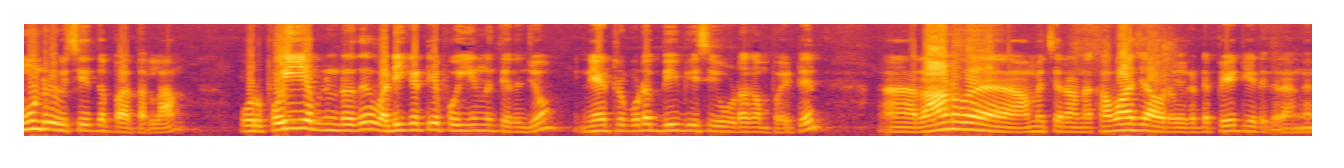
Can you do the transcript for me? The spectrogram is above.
மூன்று விஷயத்தை பார்த்துடலாம். ஒரு பொய் அப்படின்றது வடிகட்டிய பொய்ன்னு தெரிஞ்சும் நேற்று கூட பிபிசி ஊடகம் போயிட்டு இராணுவ ராணுவ அமைச்சரான கவாஜா அவர்கள்கிட்ட பேட்டி எடுக்கிறாங்க.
